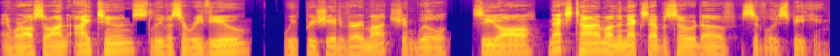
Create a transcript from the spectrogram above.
And we're also on iTunes. Leave us a review. We appreciate it very much. And we'll see you all next time on the next episode of Civilly Speaking.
